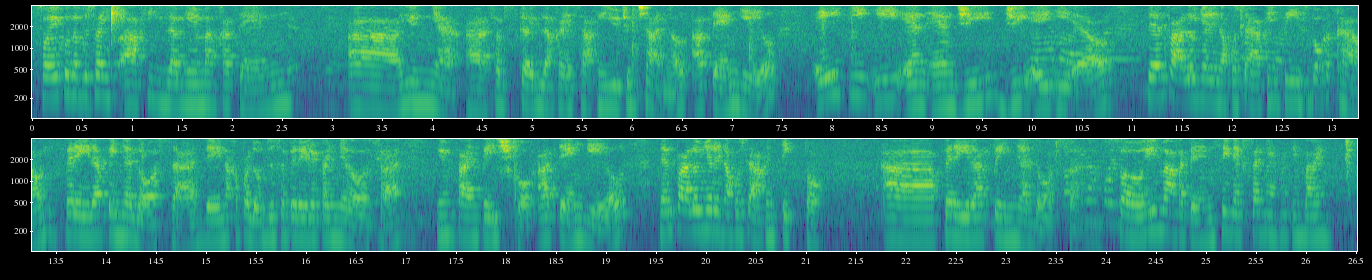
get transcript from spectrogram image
so, yung kung nagustuhan yung aking vlog yung mga ah, uh, yun nga, uh, subscribe lang kayo sa aking YouTube channel, Ateng Gale, A-T-E-N-N-G-G-A-E-L. Then, follow niyo rin ako sa aking Facebook account, Pereira Peñalosa. Then, nakapaloob doon sa Pereira Peñalosa, yung fan page ko, Ateng Gale. Then, follow niyo rin ako sa aking TikTok, uh, Pereira Peñalosa. So, yun mga katin. See you next time mga katin. Bye!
